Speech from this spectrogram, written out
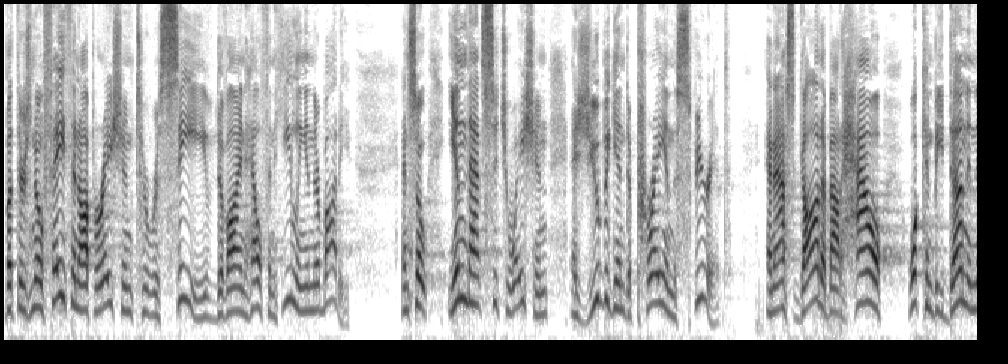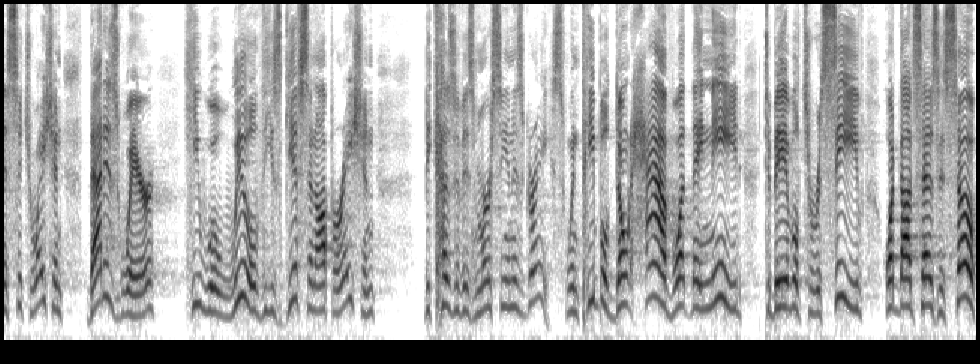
but there's no faith in operation to receive divine health and healing in their body. And so, in that situation, as you begin to pray in the Spirit and ask God about how, what can be done in this situation, that is where He will will these gifts in operation because of his mercy and his grace. When people don't have what they need to be able to receive what God says is so,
